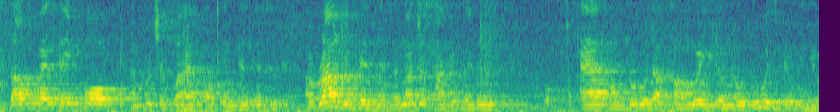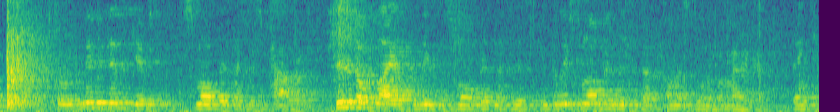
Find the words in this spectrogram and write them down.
Southwest St. Paul and put your flyers up in businesses around your business and not just have your business ad on google.com where you don't know who is viewing your ad. So we believe this gives small businesses power. Digital Flyers believes in small businesses. We believe small businesses are the cornerstone of America. Thank you.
